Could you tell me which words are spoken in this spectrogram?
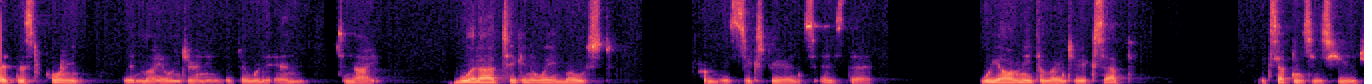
At this point in my own journey if it were to end tonight what i've taken away most from this experience is that we all need to learn to accept. Acceptance is huge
